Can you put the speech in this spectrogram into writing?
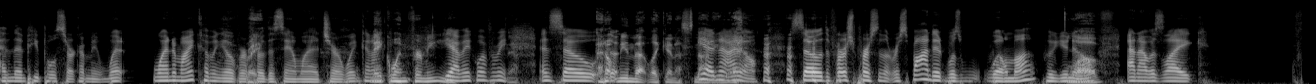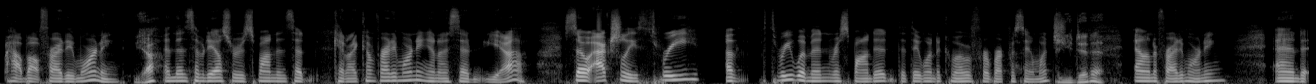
and then people start coming. When when am I coming over for the sandwich, or when can Make I? Make one for me. Yeah, make one for me. And so I don't the- mean that like in a snotty yeah, no, way. I know. So the first person that responded was Wilma, who you know, Love. and I was like, "How about Friday morning?" Yeah. And then somebody else responded and said, "Can I come Friday morning?" And I said, "Yeah." So actually, three of three women responded that they wanted to come over for a breakfast sandwich You did it. on a Friday morning, and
